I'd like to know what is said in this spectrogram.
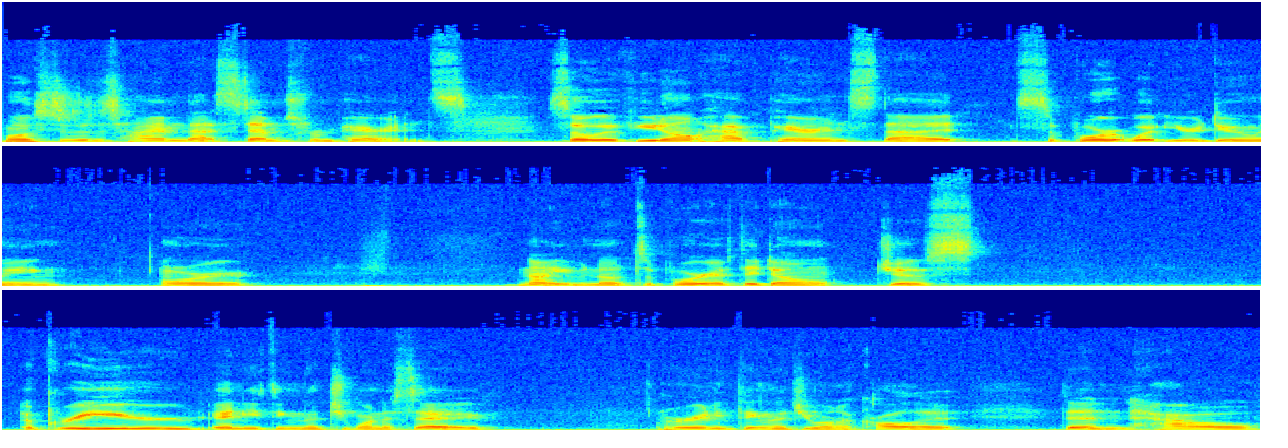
most of the time that stems from parents. So if you don't have parents that support what you're doing or not even don't support if they don't just agree or anything that you want to say or anything that you want to call it, then how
